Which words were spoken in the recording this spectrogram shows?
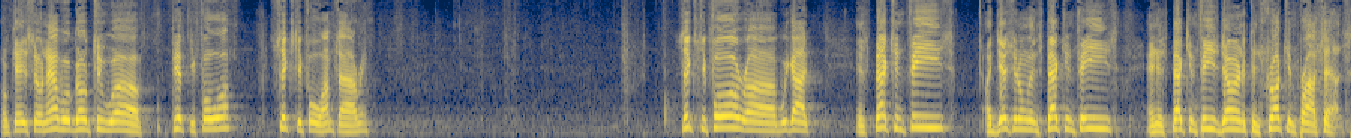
Okay, so now we'll go to uh, 54, 64, I'm sorry. 64, uh, we got inspection fees, additional inspection fees, and inspection fees during the construction process.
